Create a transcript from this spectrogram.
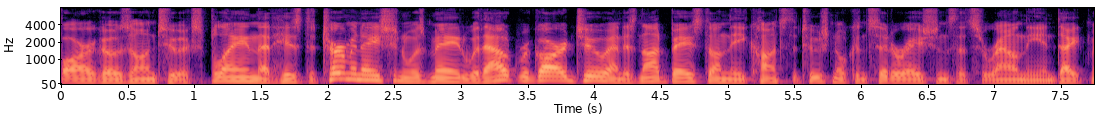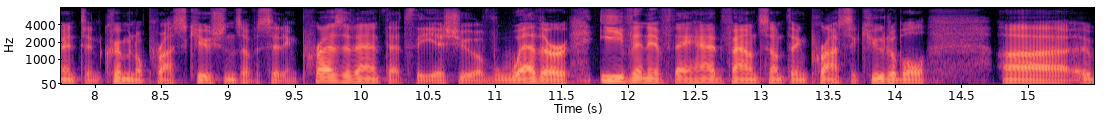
Barr goes on to explain that his determination was made without regard to and is not based on the constitutional considerations that surround the indictment and criminal prosecutions of a sitting president. That's the issue of whether, even if they had found something prosecutable, uh,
